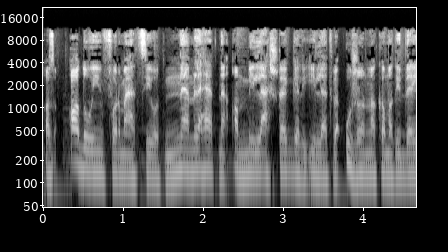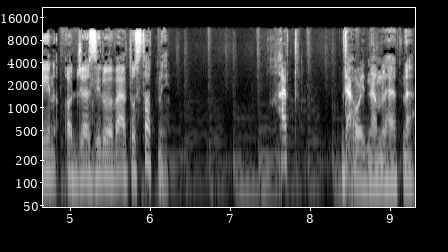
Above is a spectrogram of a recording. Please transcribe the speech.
Az adóinformációt nem lehetne a millás reggeli, illetve uzsonnakamat idején a jazziről változtatni? Hát, dehogy nem lehetne.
